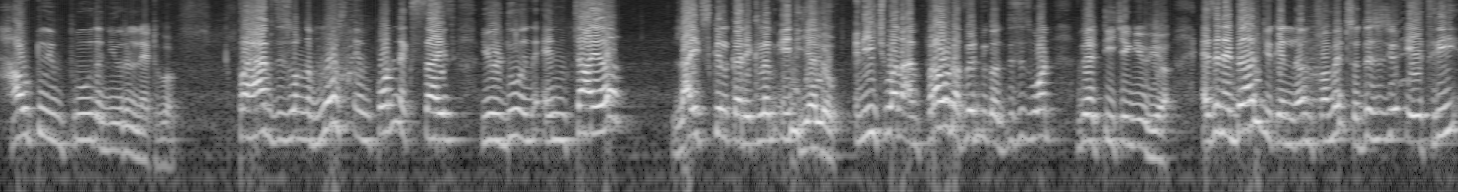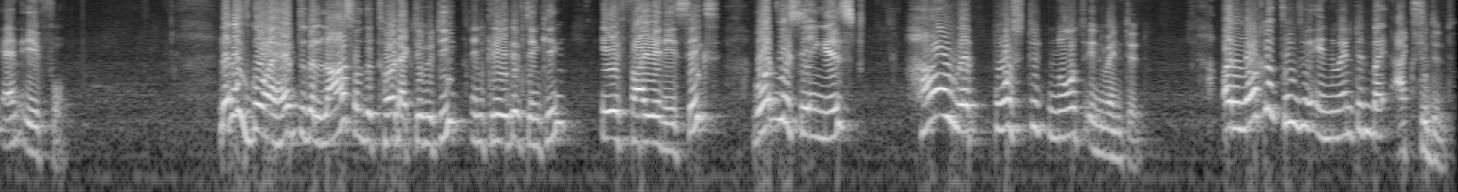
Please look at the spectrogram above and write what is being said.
how to improve the neural network. Perhaps this is one of the most important exercise you will do in the entire life skill curriculum in yellow. In each one, I'm proud of it because this is what we're teaching you here. As an adult, you can learn from it. So this is your A3 and A4. Let us go ahead to the last of the third activity in creative thinking, A5 and A6. What we're saying is, how were post-it notes invented? A lot of things were invented by accident.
